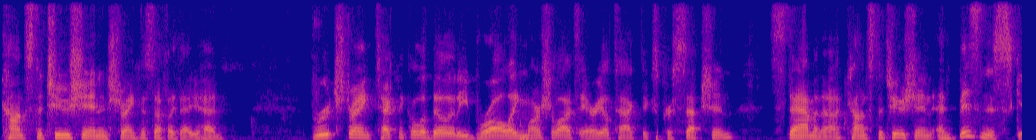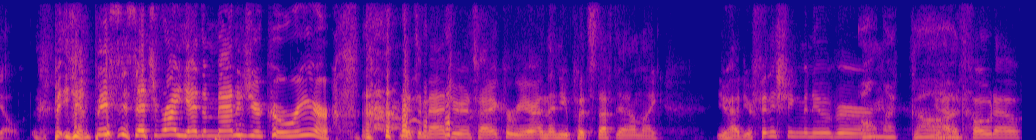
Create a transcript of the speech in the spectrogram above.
constitution and strength and stuff like that you had brute strength technical ability brawling martial arts aerial tactics perception stamina constitution and business skill But yeah, business. That's right. You had to manage your career. you had to manage your entire career and then you put stuff down like you had your finishing maneuver oh my god. you had a photo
